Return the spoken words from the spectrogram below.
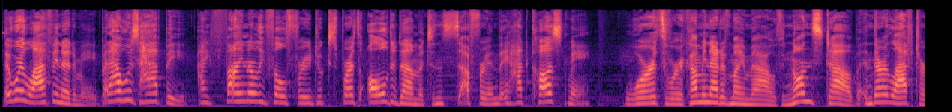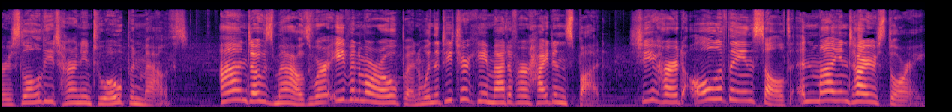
They were laughing at me, but I was happy. I finally felt free to express all the damage and suffering they had caused me. Words were coming out of my mouth non-stop, and their laughter slowly turned into open mouths. And those mouths were even more open when the teacher came out of her hiding spot. She heard all of the insult and my entire story.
